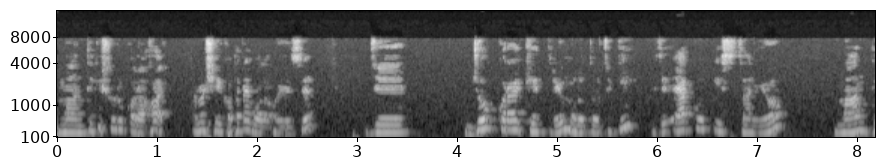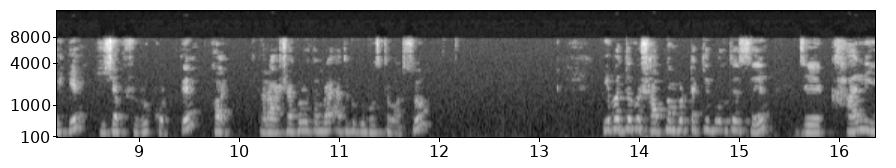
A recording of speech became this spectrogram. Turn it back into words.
মান থেকে শুরু করা হয়। আমরা সেই কথাটাই বলা হয়েছে। যে যোগ করার ক্ষেত্রে মূলত হচ্ছে কি, যে একক স্থানীয় মান থেকে হিসাব শুরু করতে হয়। তাহলে আশা করি তোমরা এতটুকু বুঝতে পারছ। এবার দেখো সাত নম্বরটা কি বলতেছে, যে খালি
